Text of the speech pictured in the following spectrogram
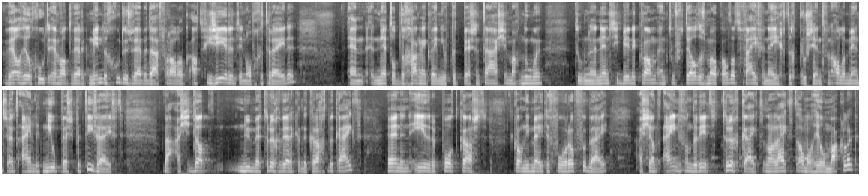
wel heel goed en wat werkt minder goed. Dus we hebben daar vooral ook adviserend in opgetreden. En net op de gang, ik weet niet of ik het percentage mag noemen, toen eh, Nancy binnenkwam en toen vertelde ze me ook al dat 95% van alle mensen uiteindelijk nieuw perspectief heeft. Nou, als je dat nu met terugwerkende kracht bekijkt, en in een eerdere podcast kwam die metafoor ook voorbij. Als je aan het einde van de rit terugkijkt, dan lijkt het allemaal heel makkelijk.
